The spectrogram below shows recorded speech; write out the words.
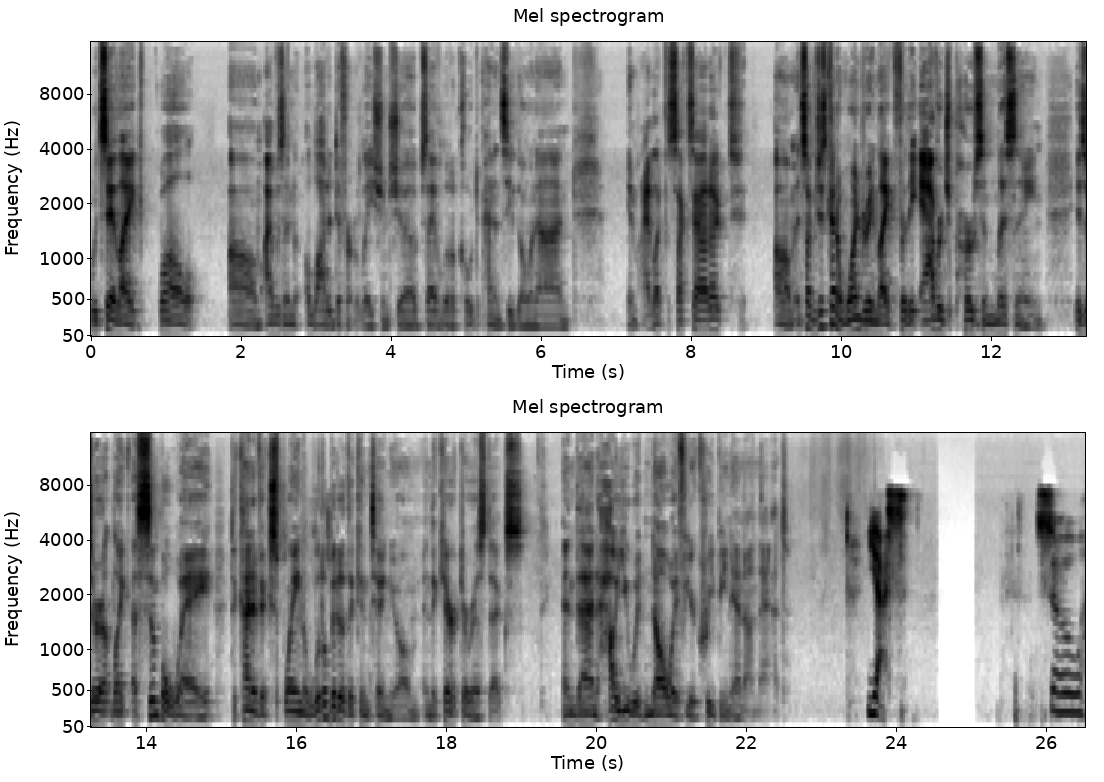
would say, like, well, um, I was in a lot of different relationships. I have a little codependency going on. Am I like a sex addict? Um, and so I'm just kind of wondering, like, for the average person listening, is there a, like a simple way to kind of explain a little bit of the continuum and the characteristics, and then how you would know if you're creeping in on that? Yes. So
